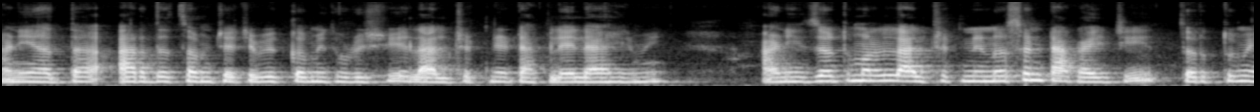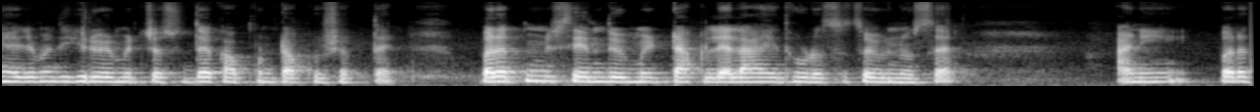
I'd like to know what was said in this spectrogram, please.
आणि आता अर्धा चमच्याच्या बी कमी थोडीशी लाल चटणी टाकलेली आहे मी. आणि जर तुम्हाला लाल चटणी नसेल टाकायची तर तुम्ही ह्याच्यामध्ये हिरव्या मिरच्यासुद्धा कापून टाकू शकताय. परत मी सेंदव मीठ टाकलेलं आहे थोडंसं चवीनुसार. आणि परत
